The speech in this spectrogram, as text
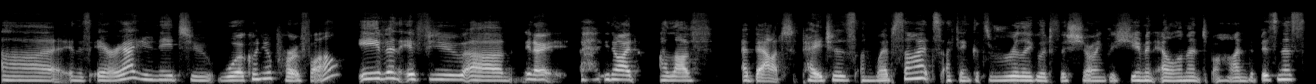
uh, in this area, you need to work on your profile. Even if you, um, you know, you know, I I love about pages on websites. I think it's really good for showing the human element behind the business.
